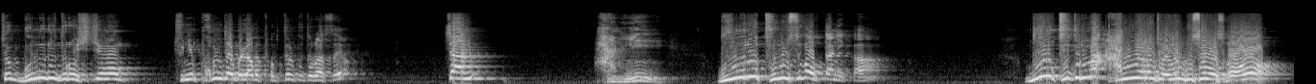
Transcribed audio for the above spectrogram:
저 문으로 들어오시지 뭐 주님 폼 잡으려고 벽 들고 들어왔어요? 짠! 아니 문으로 들어올 수가 없다니까 문 두드리면 안 열어줘요 무서워서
